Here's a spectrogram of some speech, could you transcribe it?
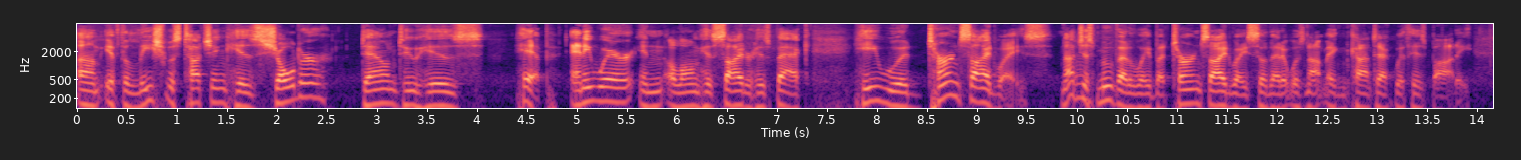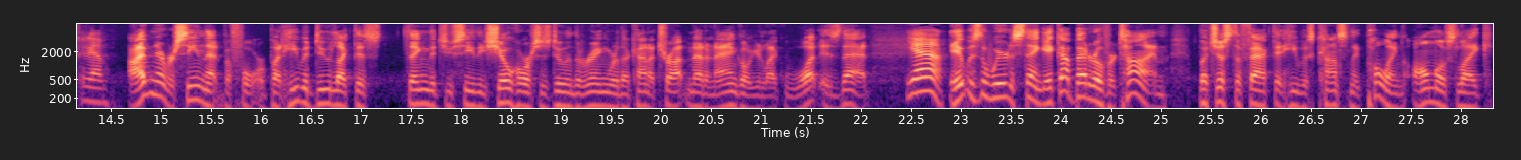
um, if the leash was touching his shoulder down to his hip, anywhere in along his side or his back, he would turn sideways, not just move out of the way, but turn sideways so that it was not making contact with his body. Yeah. I've never seen that before, but he would do like this thing that you see these show horses do in the ring where they're kind of trotting at an angle. You're like, what is that? Yeah. It was the weirdest thing. It got better over time, but just the fact that he was constantly pulling, almost like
